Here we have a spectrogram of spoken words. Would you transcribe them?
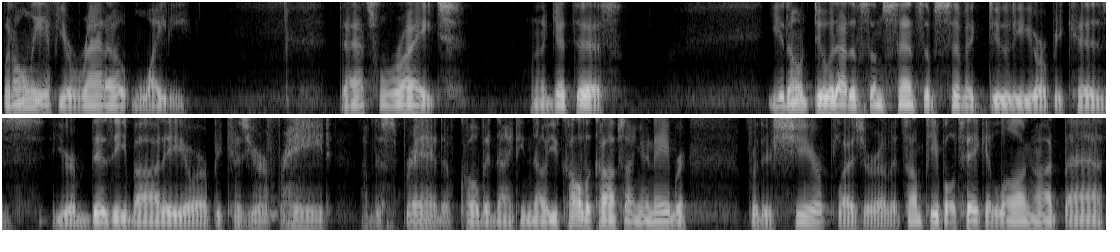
but only if you rat out Whitey. That's right. Now get this. You don't do it out of some sense of civic duty or because you're a busybody or because you're afraid of the spread of COVID 19. No, you call the cops on your neighbor for the sheer pleasure of it. Some people take a long hot bath,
